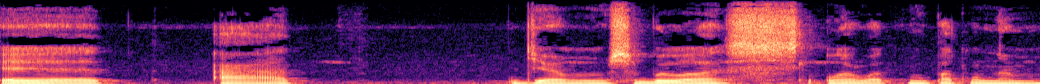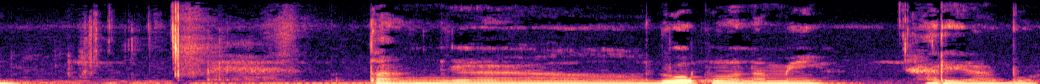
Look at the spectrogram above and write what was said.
it at jam 11 lewat 46 tanggal 26 Mei hari Rabu.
